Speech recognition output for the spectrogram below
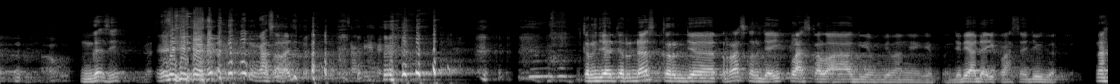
Tahu. Enggak sih. Enggak. Ngasal aja. Kerja cerdas, kerja keras, kerja ikhlas kalau Agim bilangnya gitu. Jadi ada ikhlasnya juga. Nah,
